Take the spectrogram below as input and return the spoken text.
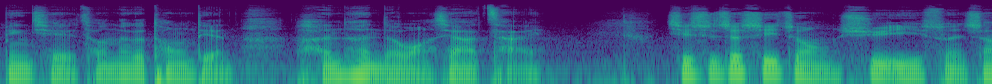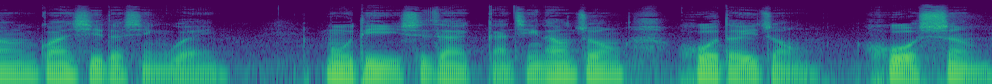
并且从那个痛点狠狠的往下踩。其实这是一种蓄意损伤关系的行为，目的是在感情当中获得一种获胜、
